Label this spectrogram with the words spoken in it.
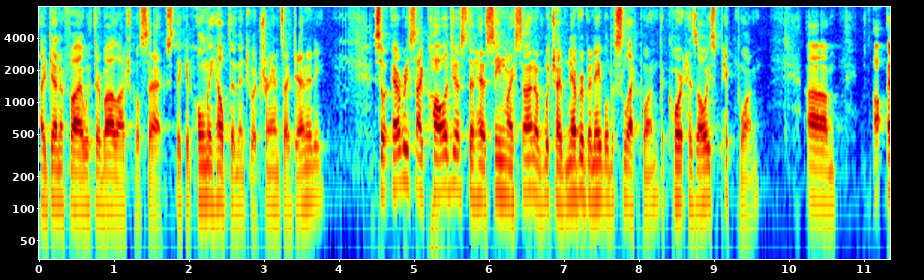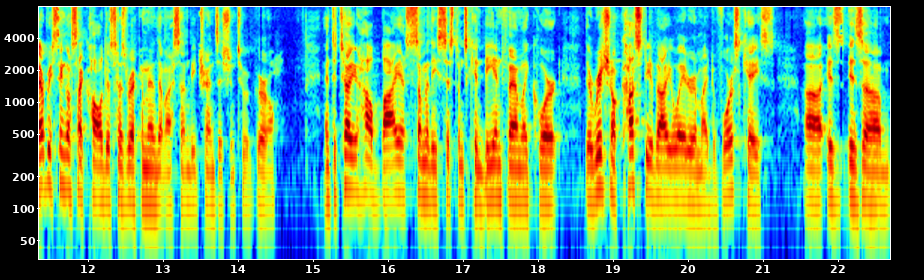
identify with their biological sex. They could only help them into a trans identity. So every psychologist that has seen my son, of which I've never been able to select one, the court has always picked one. Um, every single psychologist has recommended that my son be transitioned to a girl. And to tell you how biased some of these systems can be in family court, the original custody evaluator in my divorce case uh, is, is um,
